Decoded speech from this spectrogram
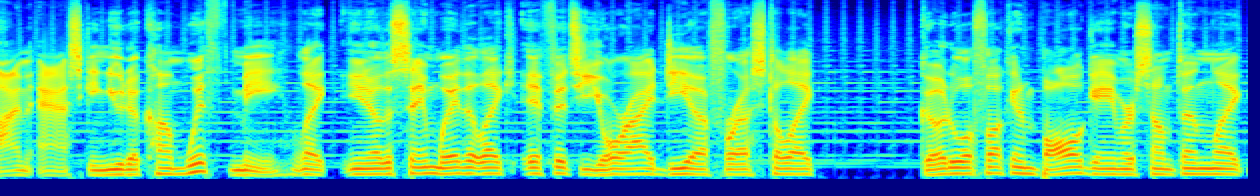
I'm asking you to come with me. Like, you know, the same way that like if it's your idea for us to like go to a fucking ball game or something, like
